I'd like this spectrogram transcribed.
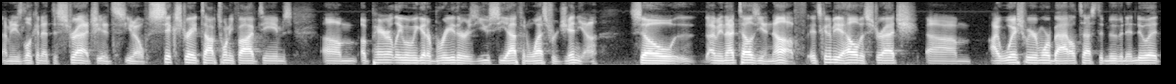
I mean, he's looking at the stretch. It's, you know, six straight top 25 teams. Um, apparently, when we get a breather, is UCF and West Virginia. So, I mean, that tells you enough. It's going to be a hell of a stretch. Um, I wish we were more battle tested moving into it.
